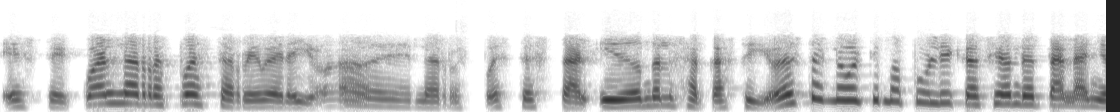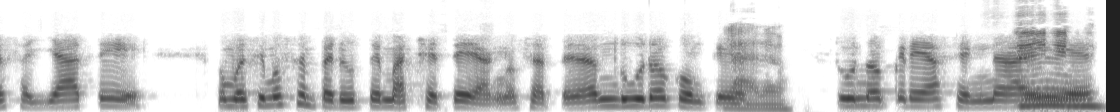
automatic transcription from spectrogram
Este, ¿Cuál es la respuesta, Rivera? Y yo, la respuesta es tal. ¿Y de dónde lo sacaste? Y yo, esta es la última publicación de tal año. O sea, ya te, como decimos en Perú, te machetean. O sea, te dan duro con que tú no creas en nadie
